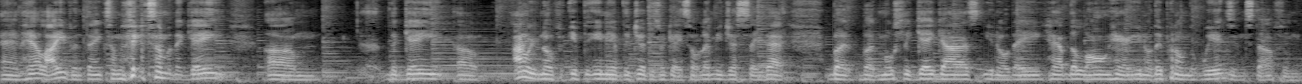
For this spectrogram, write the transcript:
And hell, I even think some of the, some of the gay, um, the gay, um, I don't even know if, if the, any of the judges are gay. So let me just say that. But but mostly gay guys, you know, they have the long hair. You know, they put on the wigs and stuff. And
